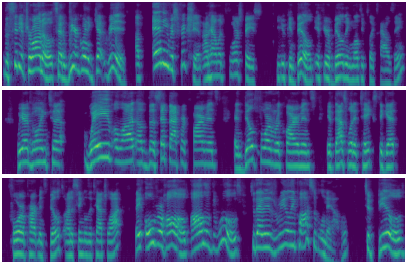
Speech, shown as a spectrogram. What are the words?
The city of Toronto said we are going to get rid of any restriction on how much floor space you can build if you're building multiplex housing. We are going to waive a lot of the setback requirements and build form requirements if that's what it takes to get four apartments built on a single detached lot. They overhauled all of the rules so that it is really possible now to build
